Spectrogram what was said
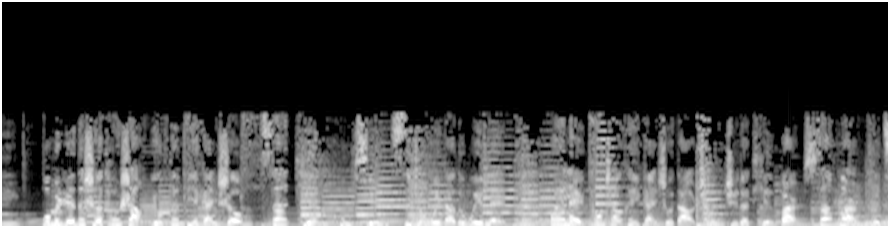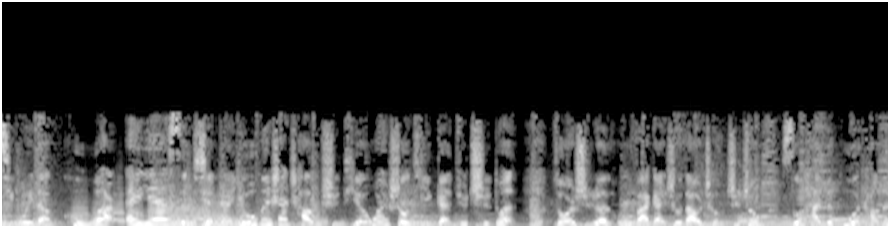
因。我们人的舌头上有分别感受酸、甜、苦、咸四种味道的味蕾。味蕾通常可以感受到橙汁的甜味儿、酸味儿和轻微的苦味儿。AES 显然尤为擅长使甜味受体感觉迟钝，从而使人无法感受到橙汁中所含的果糖的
